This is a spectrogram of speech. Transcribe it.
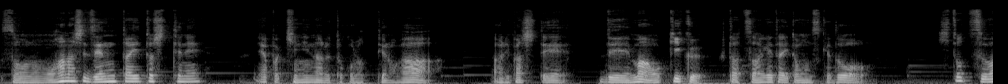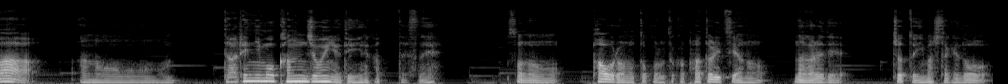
そのお話全体としてね、やっぱ気になるところっていうのがありまして、で、まあ大きく二つ挙げたいと思うんですけど、一つは、あのー、誰にも感情移入できなかったですね。その、パオロのところとかパトリツィアの流れでちょっと言いましたけど、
